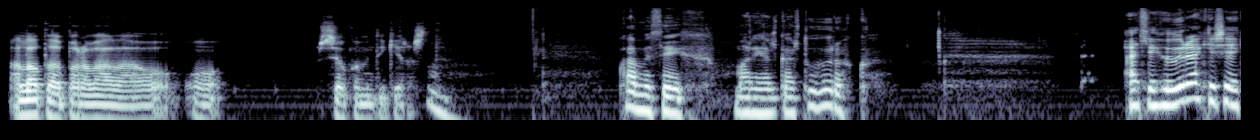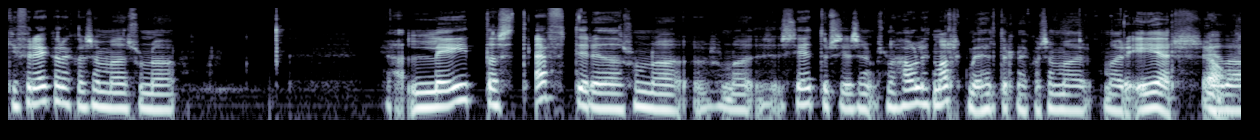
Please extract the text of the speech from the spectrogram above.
að láta það bara vaða og, og sjá hvað myndi gerast mm. Hvað með þig, Marja Helga, ert þú hugur okkur? Ætli hugur ekki sé ekki frekar eitthvað sem að svona já, leitast eftir eða svona, svona setur sér sem svona háleitt markmið heldur en eitthvað sem maður, maður er eða,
